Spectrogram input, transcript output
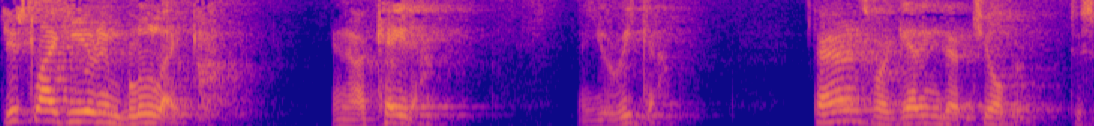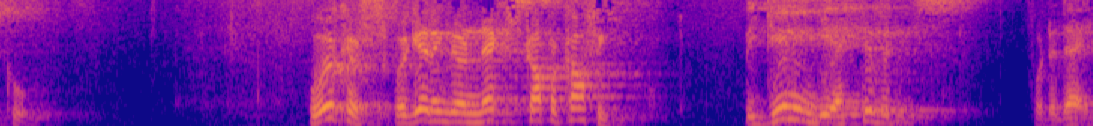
just like here in Blue Lake, in Arcata, and Eureka, parents were getting their children to school. Workers were getting their next cup of coffee, beginning the activities for the day.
